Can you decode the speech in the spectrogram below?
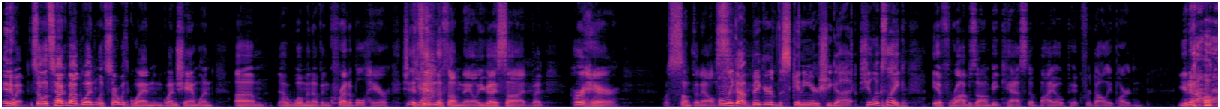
Anyway, so let's talk about Gwen. Let's start with Gwen and Gwen Shamblin, um, a woman of incredible hair. It's Yeah. in the thumbnail. You guys saw it, but her hair was something else. Only got bigger the skinnier she got. she looks like if Rob Zombie cast a biopic for Dolly Parton. You know?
